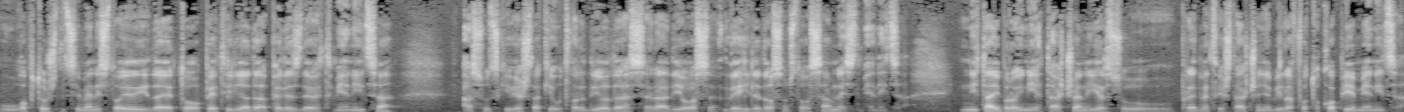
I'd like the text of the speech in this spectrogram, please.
U optužnici meni stoji da je to 5059 mjenica, a sudski vještak je utvrdio da se radi o 2818 mjenica. Ni taj broj nije tačan jer su predmet vještačenja bila fotokopije mjenica.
